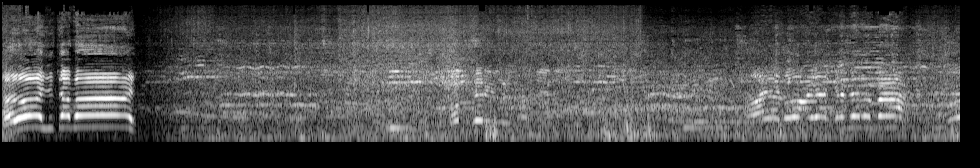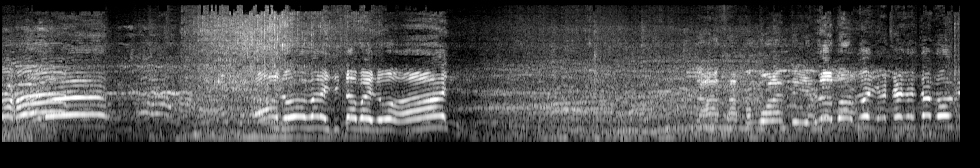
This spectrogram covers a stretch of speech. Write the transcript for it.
હેલો જીતાભાઈ. જીતાભાઈ દો આજ પંગોળા હેલો બાબુ યઠે નતા બાબુ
